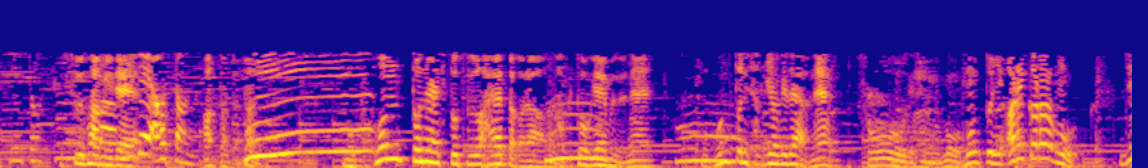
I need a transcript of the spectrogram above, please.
えっと、スーファミでであったんだ。あったあったあった。へもうー。ほんとね、スト2は流行ったから、うん格闘ゲームでね。もう本当に先駆けだよね。そうですね。もう本当に、あれからもう、実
